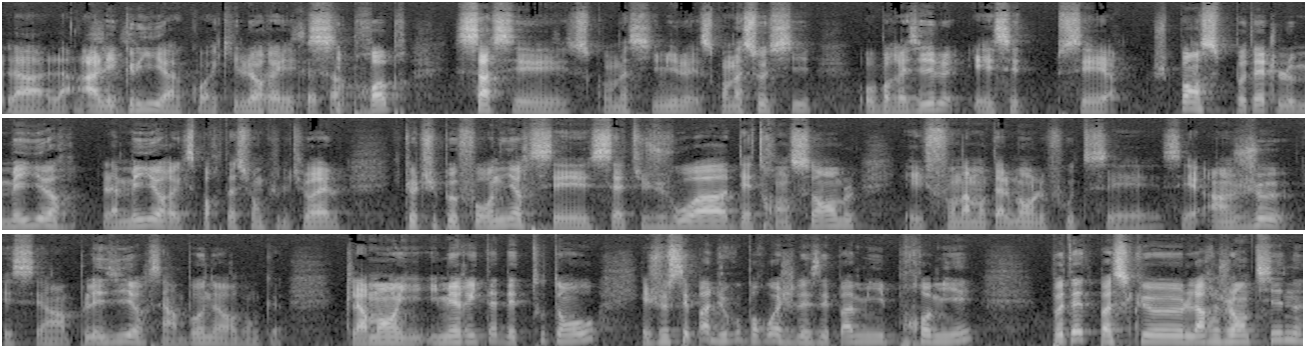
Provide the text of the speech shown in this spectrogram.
la, la alegria, quoi, qui leur Ouais, est, si ça. propre. Ça, c'est ce qu'on assimile, et ce qu'on associe au Brésil. Et c'est, c'est, je pense, peut-être le meilleur, la meilleure exportation culturelle que tu peux fournir, c'est cette joie d'être ensemble. Et fondamentalement, le foot, c'est, un jeu et c'est un plaisir, c'est un bonheur. Donc, euh, clairement, il, il méritait d'être tout en haut. Et je sais pas du coup pourquoi je les ai pas mis premiers. Peut-être parce que l'Argentine,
